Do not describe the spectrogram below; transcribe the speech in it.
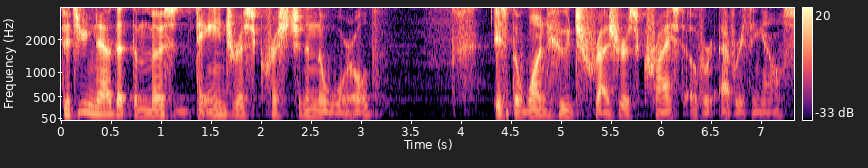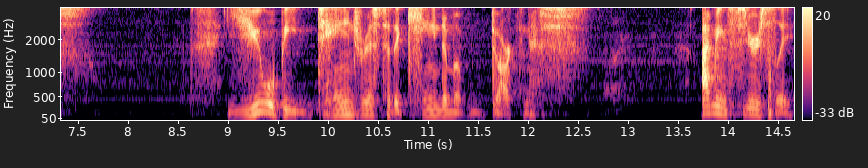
Did you know that the most dangerous Christian in the world is the one who treasures Christ over everything else? You will be dangerous to the kingdom of darkness. I mean, seriously,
